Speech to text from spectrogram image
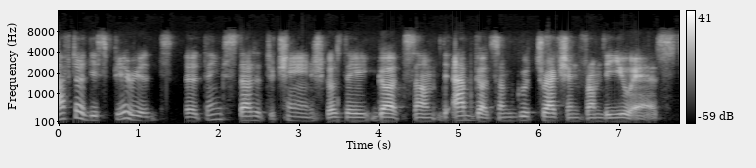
after this period, uh, things started to change because they got some, the app got some good traction from the US,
